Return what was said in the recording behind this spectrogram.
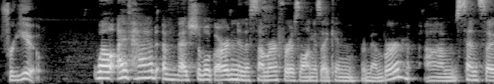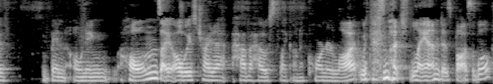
for you? Well, I've had a vegetable garden in the summer for as long as I can remember. Um, since I've been owning homes, I always try to have a house like on a corner lot with as much land as possible.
